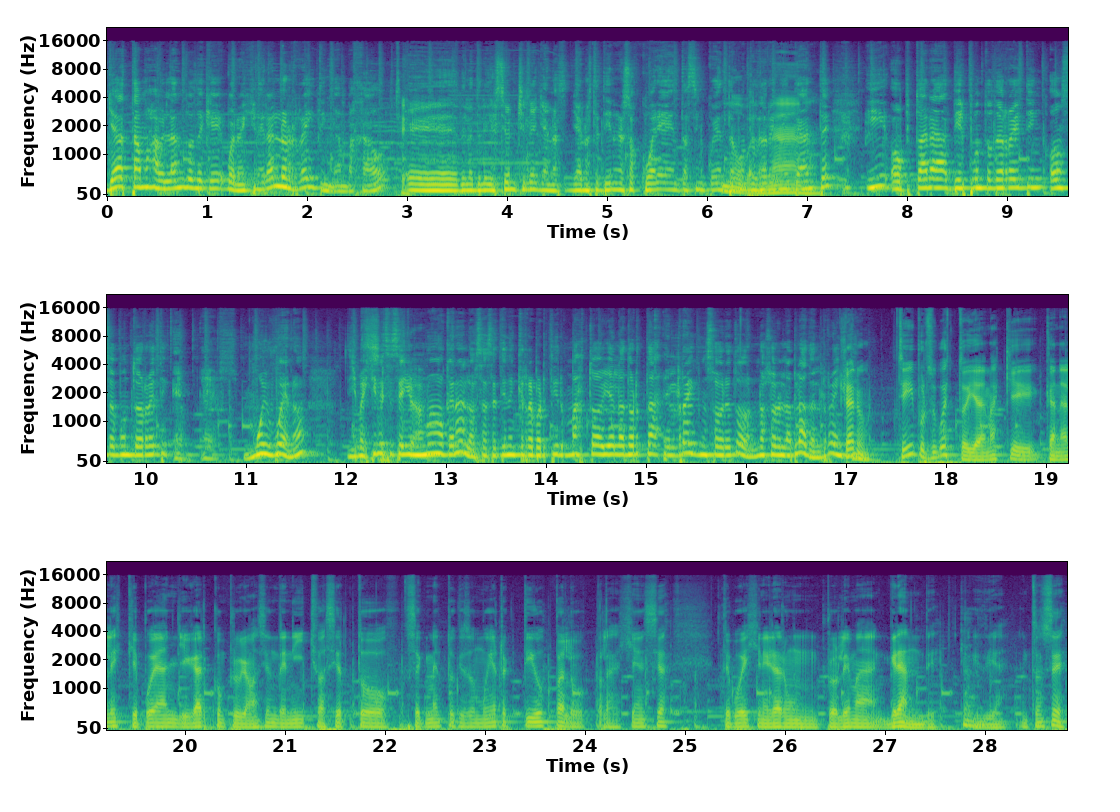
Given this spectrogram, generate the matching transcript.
ya estamos hablando de que, bueno, en general los ratings han bajado Sí. eh, de la televisión chilena, ya no, ya no se tienen esos 40, 50 No, puntos de rating que antes, y optar a 10 puntos de rating, 11 puntos de rating, es, es muy bueno. Imagínense Sí, si hay claro. un nuevo canal, o sea, se tienen que repartir más todavía la torta, el rating sobre todo, no solo la plata, el rating. Claro, sí, por supuesto. Y además que canales que puedan llegar con programación de nicho a ciertos segmentos que son muy atractivos para, los- para las agencias, te puede generar un problema grande Claro. hoy día. Entonces,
